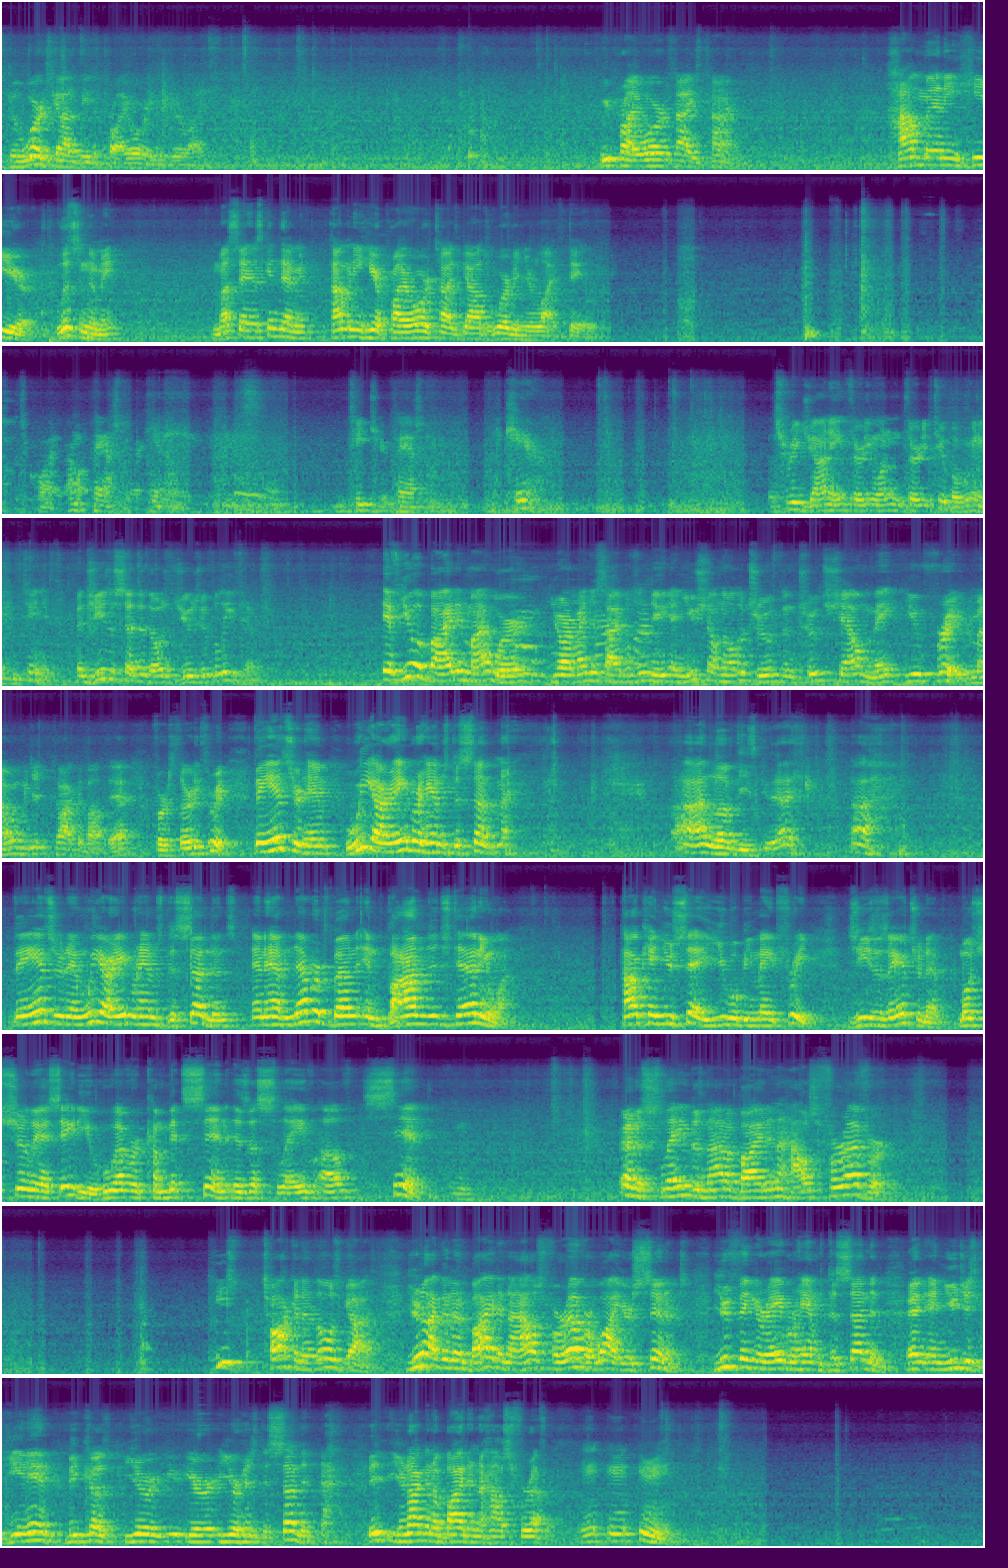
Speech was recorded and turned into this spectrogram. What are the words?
The Word's got to be the priority of your life. We prioritize time. How many here, listen to me, I'm not saying it's condemning, how many here prioritize God's Word in your life daily? Quiet. I'm a pastor. I can't teach your pastor. I care. Let's read John 8, 31 and 32, but we're going to continue. Then Jesus said to those Jews who believed him, If you abide in my word, you are my disciples indeed, and you shall know the truth, and truth shall make you free. Remember, we just talked about that. Verse 33. They answered him, We are Abraham's descendants. Ah, I love these guys. They answered him, We are Abraham's descendants and have never been in bondage to anyone. How can you say you will be made free? Jesus answered them, Most surely I say to you, whoever commits sin is a slave of sin. And a slave does not abide in the house forever. He's talking to those guys. You're not going to abide in the house forever. Why? You're sinners. You think you're Abraham's descendant, and, and you just get in because you're, you're, you're his descendant. It, you're not going to abide in the house forever. Mm-mm-mm.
